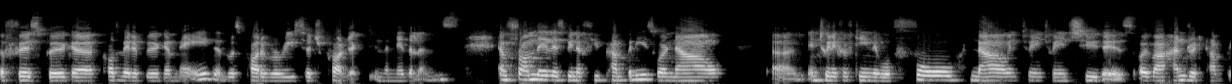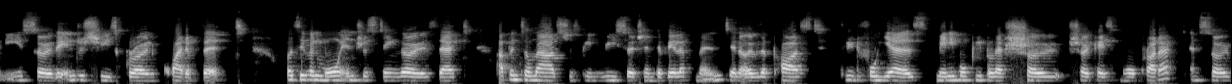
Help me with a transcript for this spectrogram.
the first burger, cultivated burger made. It was part of a research project in the Netherlands. And from there, there's been a few companies where now, um, in 2015, there were four. Now in 2022, there's over 100 companies. So the industry's grown quite a bit. What's even more interesting, though, is that up until now, it's just been research and development. And over the past three to four years, many more people have show showcased more product. And so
